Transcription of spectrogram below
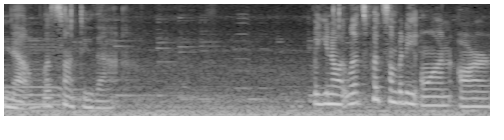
No, let's not do that. But you know what? Let's put somebody on our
